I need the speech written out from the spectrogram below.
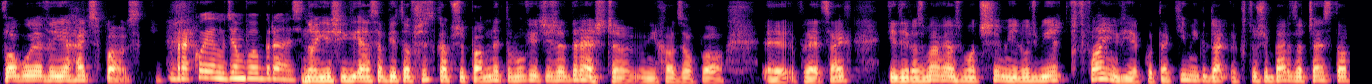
w ogóle wyjechać z Polski. Brakuje ludziom wyobraźni. No jeśli ja sobie to wszystko przypomnę, to mówię ci, że dreszcze mi chodzą po y, plecach. Kiedy rozmawiam z młodszymi ludźmi w twoim wieku, takimi, dla, którzy bardzo często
